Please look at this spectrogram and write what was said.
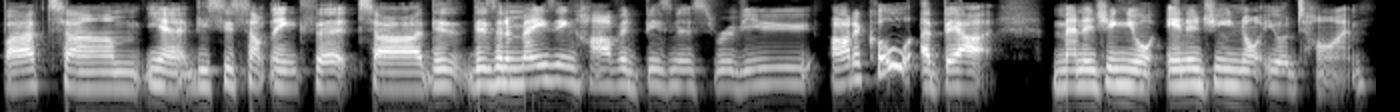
But um, yeah, this is something that uh, there's, there's an amazing Harvard Business Review article about managing your energy, not your time.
